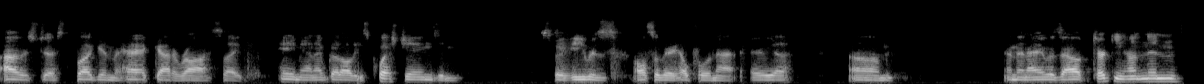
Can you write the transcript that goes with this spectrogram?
I was just bugging the heck out of Ross, like, "Hey, man, I've got all these questions, and so he was also very helpful in that area. Um, and then I was out turkey hunting in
